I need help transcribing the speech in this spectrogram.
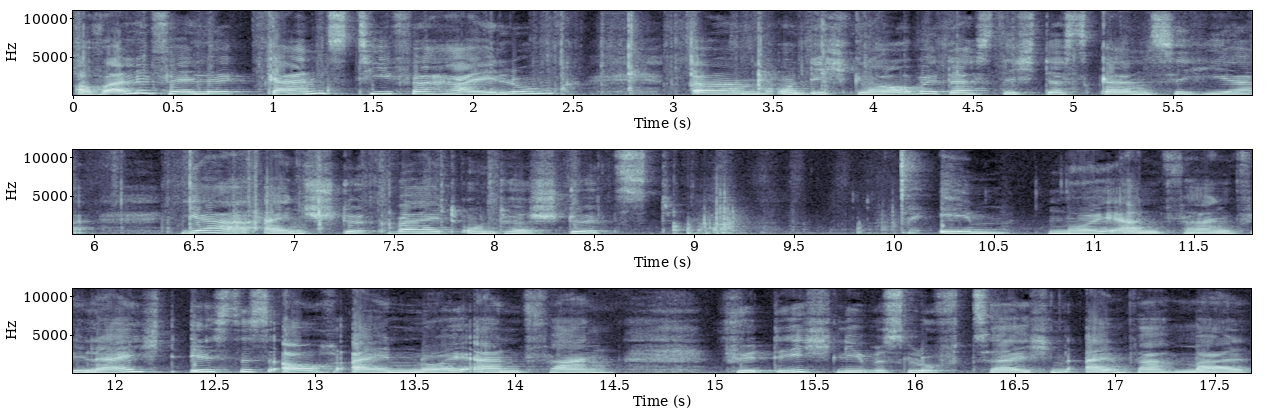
Auf alle Fälle ganz tiefe Heilung und ich glaube, dass dich das Ganze hier ja ein Stück weit unterstützt, im Neuanfang. Vielleicht ist es auch ein Neuanfang für dich, liebes Luftzeichen, einfach mal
